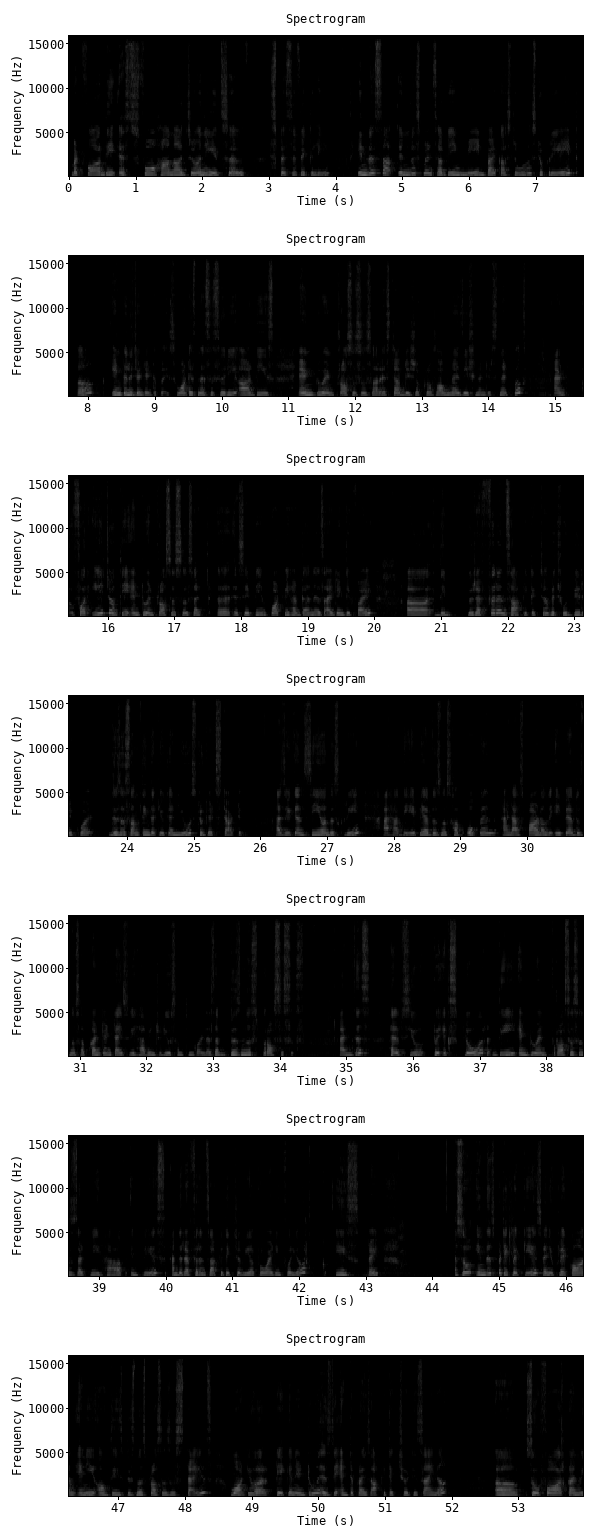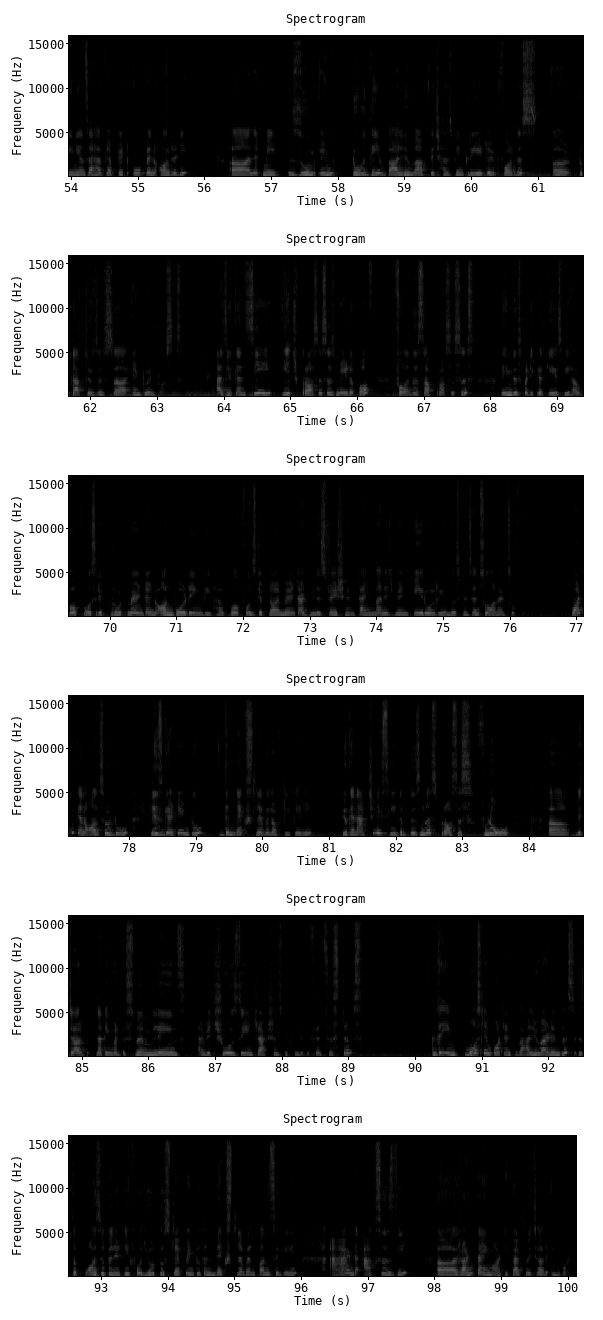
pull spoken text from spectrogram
But for the S4 HANA journey itself, specifically, invest, investments are being made by customers to create a intelligent enterprise. What is necessary are these end-to-end processes are established across organization and its networks. And for each of the end-to-end processes at uh, SAP, what we have done is identified uh, the reference architecture which would be required. This is something that you can use to get started. As you can see on the screen, I have the API Business Hub open and as part of the API Business Hub content types, we have introduced something called as a business processes. And this helps you to explore the end-to-end processes that we have in place and the reference architecture we are providing for your ease, right? So in this particular case, when you click on any of these business processes styles, what you are taken into is the enterprise architecture designer. Uh, so for convenience, I have kept it open already uh, let me zoom in to the value map which has been created for this uh, to capture this uh, end-to-end process. As you can see, each process is made up of further sub-processes. In this particular case, we have workforce recruitment and onboarding, we have workforce deployment, administration, time management, payroll reimbursements, and so on and so forth. What you can also do is get into the next level of detailing. You can actually see the business process flow uh, which are nothing but the swim lanes and which shows the interactions between the different systems. The most important value add in this is the possibility for you to step into the next level once again and access the uh, runtime artifacts which are involved.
